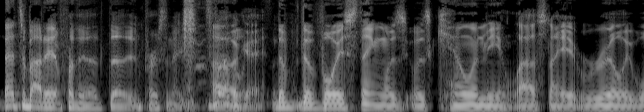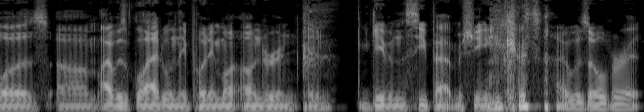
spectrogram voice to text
That's about it for the the impersonations. Oh, okay. The the voice thing was was killing me last night. It really was. Um, I was glad when they put him under and, and gave him the CPAP machine because I was over it.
